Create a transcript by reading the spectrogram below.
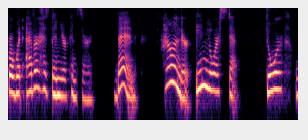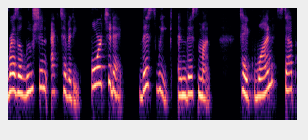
for whatever has been your concern. Then calendar in your step, your resolution activity for today, this week, and this month. Take one step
